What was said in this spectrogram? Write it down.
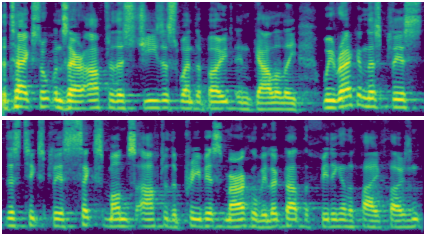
The text opens there after this Jesus went about in Galilee. We reckon this place this takes place six months after the previous miracle we looked at, the feeding of the five thousand.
